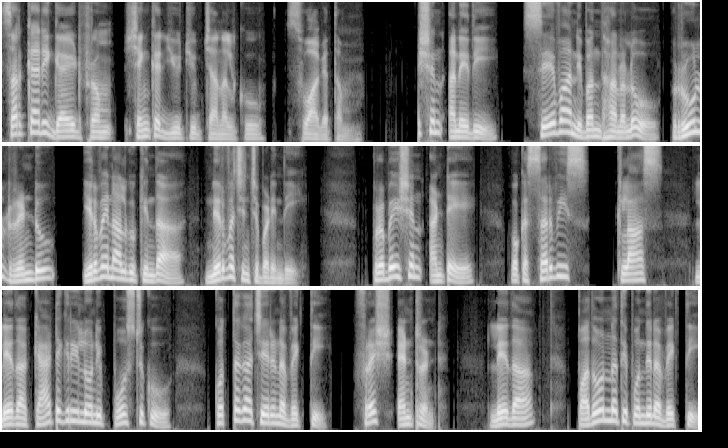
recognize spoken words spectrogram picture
సర్కారీ గైడ్ ఫ్రమ్ శంకర్ యూట్యూబ్ ఛానల్కు స్వాగతం. మిషన్ అనేది సేవా నిబంధనలో రూల్ రెండు ఇరవై నాలుగు కింద నిర్వచించబడింది. ప్రొబేషన్ అంటే ఒక సర్వీస్ క్లాస్ లేదా కేటగిరీలోని పోస్టుకు కొత్తగా చేరిన వ్యక్తి ఫ్రెష్ ఎంట్రంట్ లేదా పదోన్నతి పొందిన వ్యక్తి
